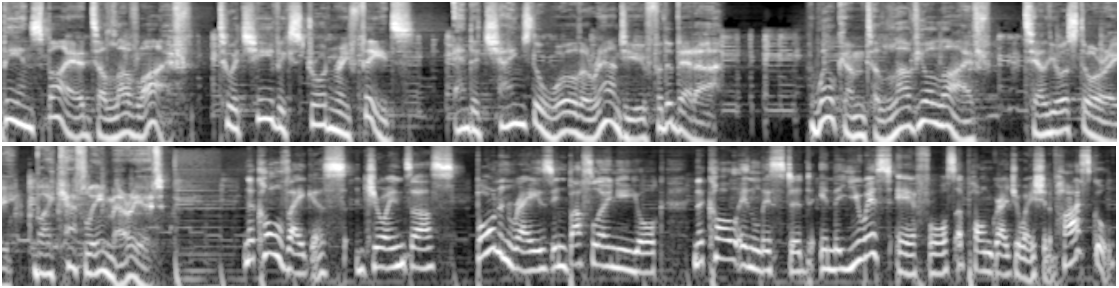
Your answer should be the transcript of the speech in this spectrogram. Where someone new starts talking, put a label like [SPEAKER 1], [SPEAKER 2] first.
[SPEAKER 1] Be inspired to love life, to achieve extraordinary feats, and to change the world around you for the better. Welcome to Love Your Life, Tell Your Story by Kathleen Marriott.
[SPEAKER 2] Nicole Vegas joins us. Born and raised in Buffalo, New York, Nicole enlisted in the US Air Force upon graduation of high school.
